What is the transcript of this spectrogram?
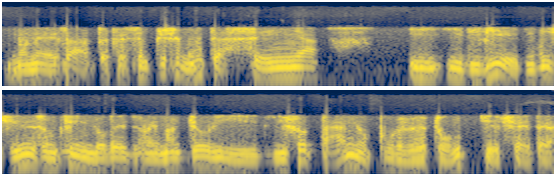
non è esatto, perché semplicemente assegna i, i, divieti, decide se un film lo vedono i maggiori di 18 anni oppure tutti, eccetera.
